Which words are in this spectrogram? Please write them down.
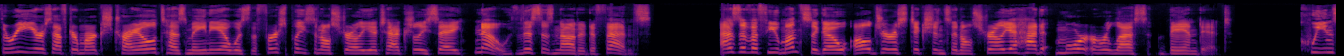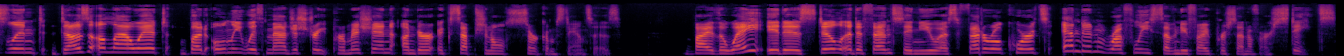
Three years after Mark's trial, Tasmania was the first place in Australia to actually say, no, this is not a defense. As of a few months ago, all jurisdictions in Australia had more or less banned it. Queensland does allow it, but only with magistrate permission under exceptional circumstances. By the way, it is still a defense in U.S. federal courts and in roughly 75% of our states.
